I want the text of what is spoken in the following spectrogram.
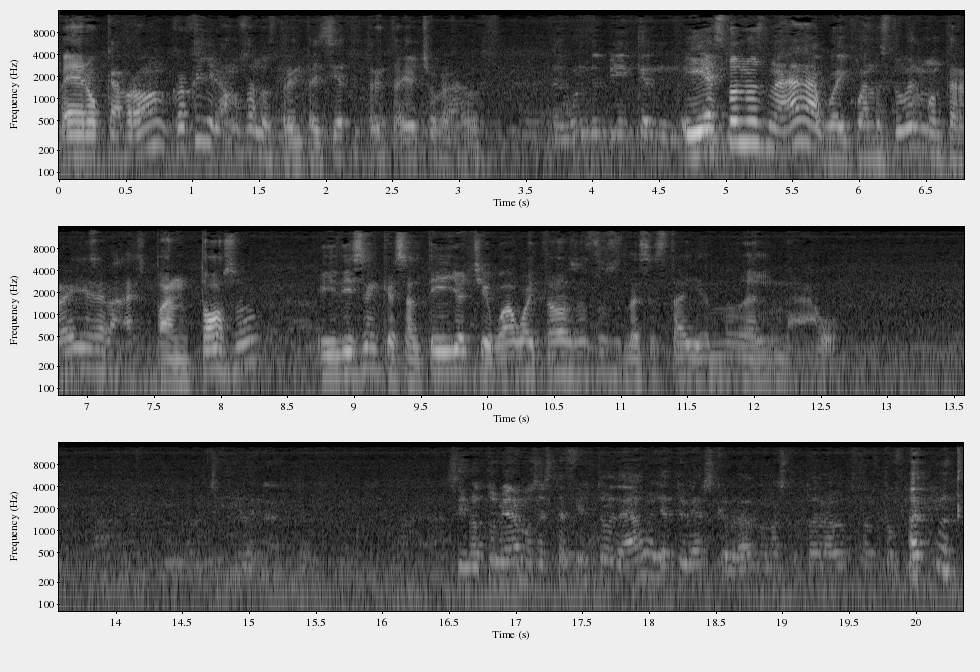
Pero cabrón, creo que llegamos a los 37, 38 grados. Y esto no es nada, güey. Cuando estuve en Monterrey era espantoso. Y dicen que Saltillo, Chihuahua y todos estos les está yendo del nao. Si no tuviéramos este filtro de agua, ya te hubieras quebrado nomás con toda la agua que tomando.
